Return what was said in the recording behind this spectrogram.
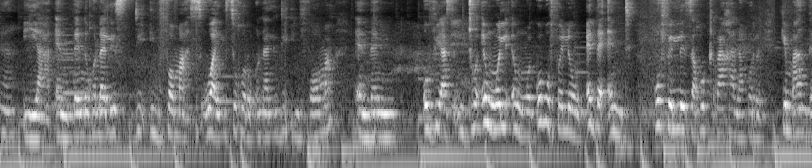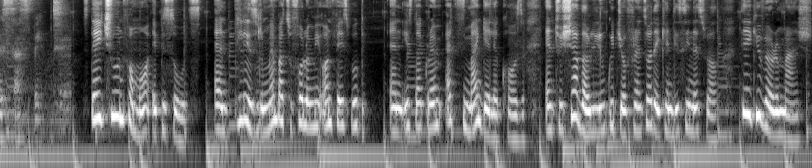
Yeah. yeah and then go na le di-informers wa itse gore o na le di-informer and then obvious ntho e nngwe le e nngwe ko bofelong at the end go feleletsa go kry-agala gore ke mang the suspect Stay tuned for more episodes. And please remember to follow me on Facebook and Instagram at Simangele Koza and to share the link with your friends so they can listen as well. Thank you very much.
